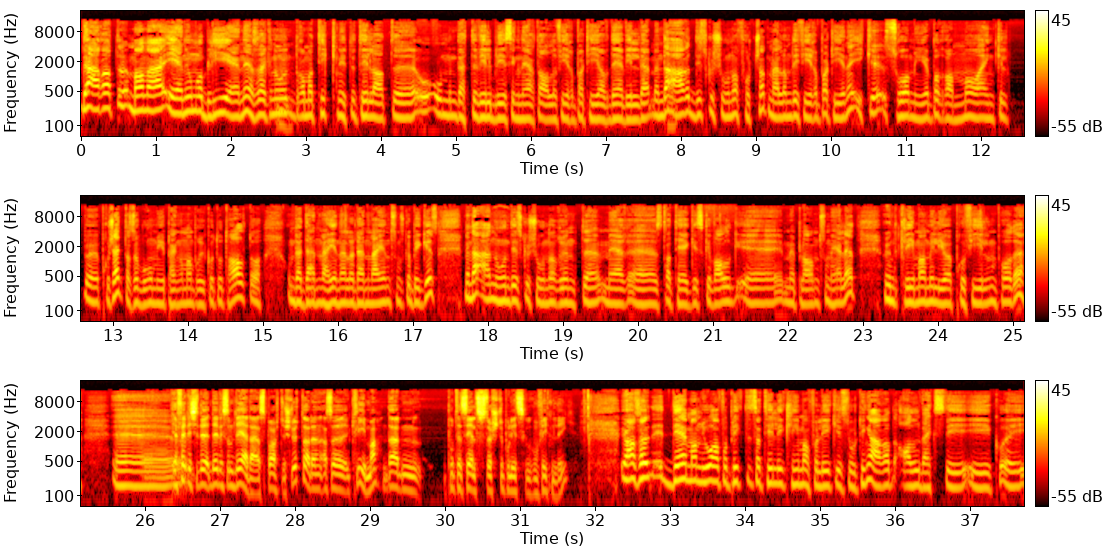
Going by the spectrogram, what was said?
Det er at man er enige om å bli enige, så det er ikke noe dramatikk knyttet til at uh, om dette vil bli signert av alle fire partier. Det vil det. Men det er diskusjoner fortsatt mellom de fire partiene, ikke så mye på ramme og enkelt prosjekt, altså hvor mye penger man bruker totalt, og om det er den veien eller den veien som skal bygges. Men det er noen diskusjoner rundt eh, mer eh, strategiske valg eh, med planen som helhet. Rundt klima- og miljøprofilen på det. Eh, Jeg føler ikke det, det er liksom det de har spart til slutt. Da. Den, altså, klima, der den potensielt største politiske konflikten ligger? Ja, altså Det man jo har forpliktet seg til i klimaforliket i Stortinget, er at all vekst i, i,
